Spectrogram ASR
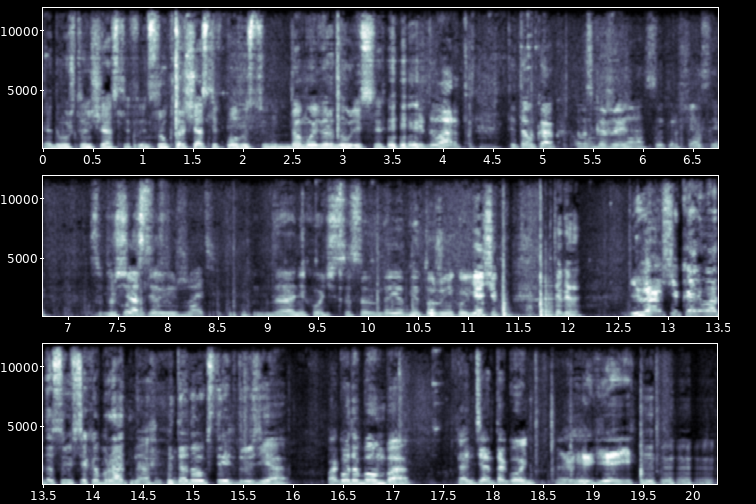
я думаю, что он счастлив. Инструктор счастлив полностью. Домой вернулись. Эдуард, ты там как? Расскажи. Да, супер счастлив. Супер Не счастлив. уезжать. Да, не хочется. Со- Да я- мне тоже не хочется. Ящик... Так это... Ящик Кальвадосу и всех обратно. До новых встреч, друзья. Погода бомба. Контент огонь. Эгегей.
